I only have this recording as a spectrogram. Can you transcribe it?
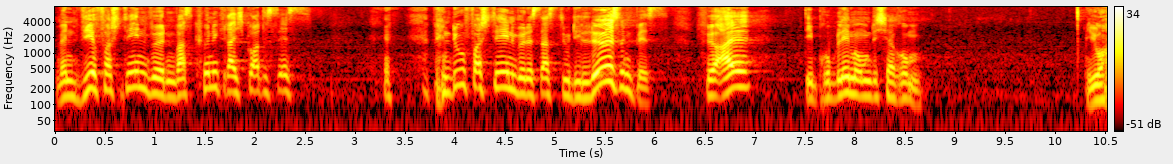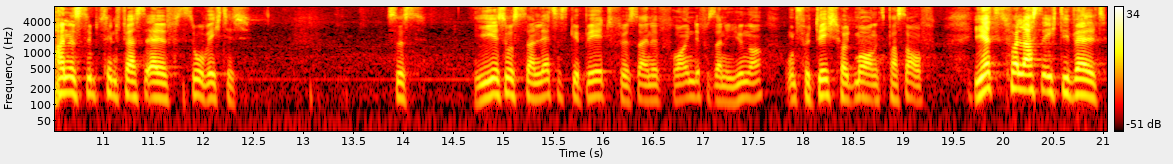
Wenn wir verstehen würden, was Königreich Gottes ist, wenn du verstehen würdest, dass du die Lösung bist für all die Probleme um dich herum. Johannes 17, Vers 11, so wichtig. Es ist Jesus sein letztes Gebet für seine Freunde, für seine Jünger und für dich heute Morgen. Pass auf. Jetzt verlasse ich die Welt.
